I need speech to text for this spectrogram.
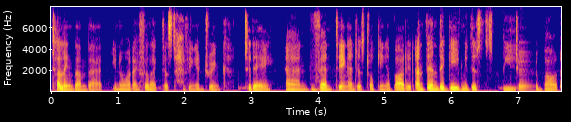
telling them that you know what? I feel like just having a drink today and venting and just talking about it. And then they gave me this speech about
